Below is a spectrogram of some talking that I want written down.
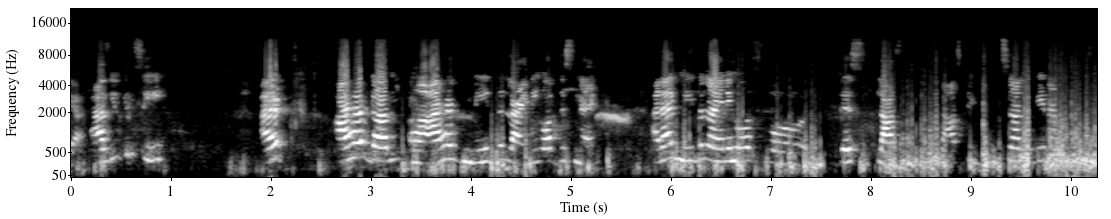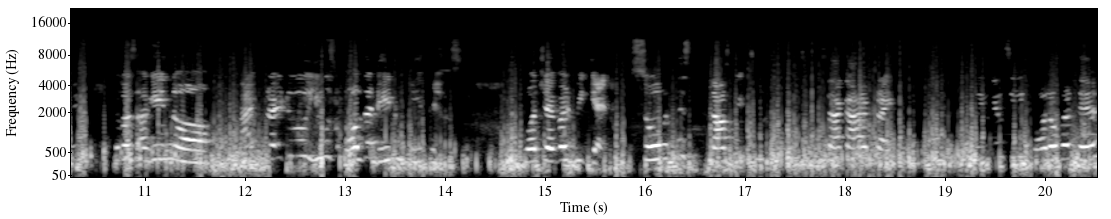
yeah as you can see i have, I have done uh, i have made the lining of this neck and i made the lining of uh, this plastic plastic jute sack again because again uh, i try to use all the day-to-day -day things whatever we get. So this plastic jute sack I have tried to So you can see all over there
